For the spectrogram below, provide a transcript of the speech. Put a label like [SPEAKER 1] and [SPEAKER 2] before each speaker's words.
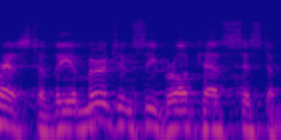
[SPEAKER 1] request of the emergency broadcast system.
